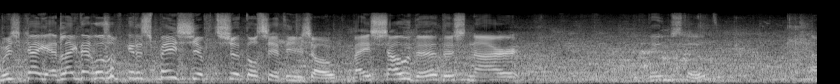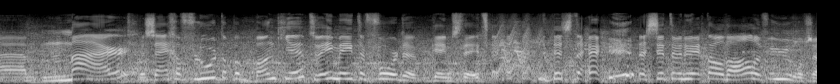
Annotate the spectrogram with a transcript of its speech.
Moet je kijken, het lijkt echt alsof ik in een spaceship shuttle zit hier zo. Wij zouden dus naar Game State. Ehm, maar we zijn gevloerd op een bankje twee meter voor de Game State. dus daar, daar zitten we nu echt al een half uur of zo.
